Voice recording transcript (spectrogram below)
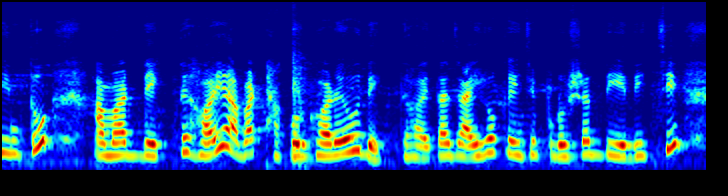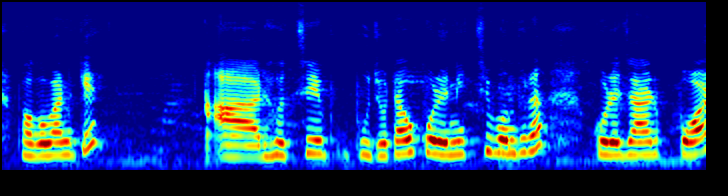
কিন্তু আমার দেখতে হয়, আবার ঠাকুর ঘরেও দেখতে হয়। তা যাই হোক, এই যে প্রসাদ দিয়ে দিচ্ছি ভগবানকে। আর হচ্ছে পুজোটাও করে নিচ্ছি বন্ধুরা। করে যাওয়ার পর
